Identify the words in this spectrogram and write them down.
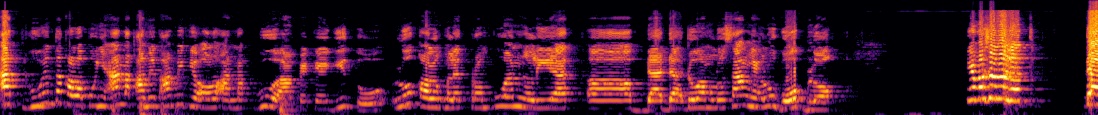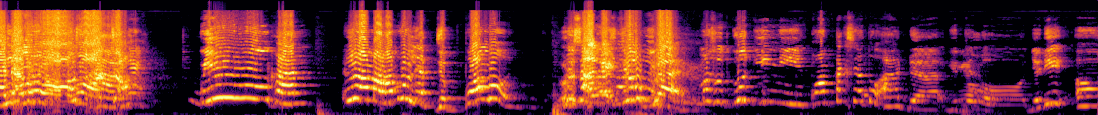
at gue entah kalau punya anak amit-amit ya Allah anak gue sampai kayak gitu, lu kalau ngeliat perempuan ngeliat eh, dada doang lu sange, lu goblok. Ya masa ngeliat dada lu sange, bingung kan? Lama-lama lu liat jempol lu Lu sange juga. Konteksnya tuh ada gitu Iya. loh. Jadi eh,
